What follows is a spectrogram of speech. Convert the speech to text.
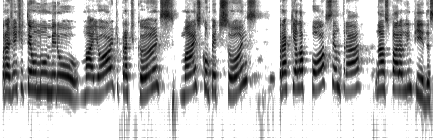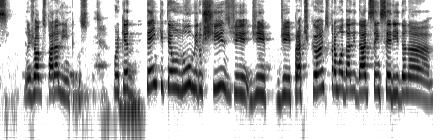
Para a gente ter um número maior de praticantes, mais competições, para que ela possa entrar nas Paralimpíadas nos Jogos Paralímpicos, porque tem que ter um número X de, de, de praticantes para a modalidade ser inserida na,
